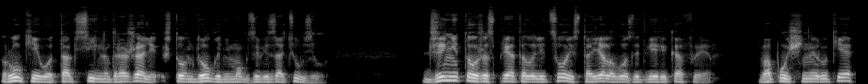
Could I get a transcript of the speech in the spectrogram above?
Руки его так сильно дрожали, что он долго не мог завязать узел. Джинни тоже спрятала лицо и стояла возле двери кафе. В опущенной руке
